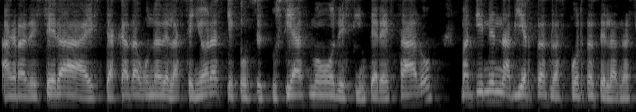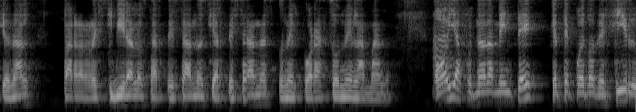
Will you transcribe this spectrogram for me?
agradecer a, este, a cada una de las señoras que con su entusiasmo desinteresado mantienen abiertas las puertas de la Nacional para recibir a los artesanos y artesanas con el corazón en la mano. Hoy, afortunadamente, ¿qué te puedo decir?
